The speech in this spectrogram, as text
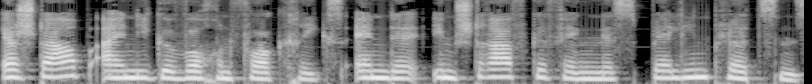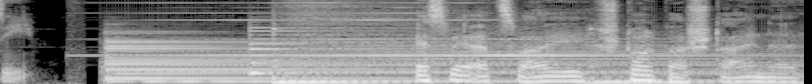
Er starb einige Wochen vor Kriegsende im Strafgefängnis Berlin-Plötzensee. SWR 2 Stolpersteine.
